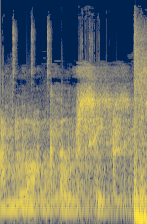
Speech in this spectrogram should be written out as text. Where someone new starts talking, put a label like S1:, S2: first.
S1: unlock those secrets.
